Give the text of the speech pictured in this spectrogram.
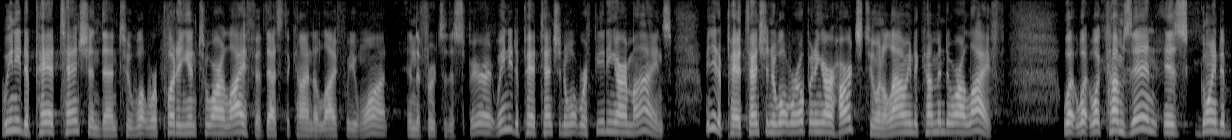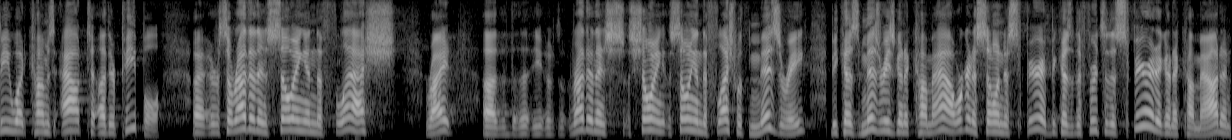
We need to pay attention then to what we're putting into our life, if that's the kind of life we want in the fruits of the Spirit. We need to pay attention to what we're feeding our minds. We need to pay attention to what we're opening our hearts to and allowing to come into our life. What, what, what comes in is going to be what comes out to other people. Uh, so rather than sowing in the flesh, right, uh, rather than showing, sowing in the flesh with misery, because misery is going to come out, we're going to sow in the Spirit because the fruits of the Spirit are going to come out, and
